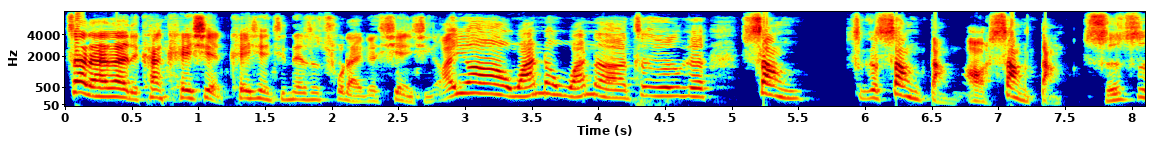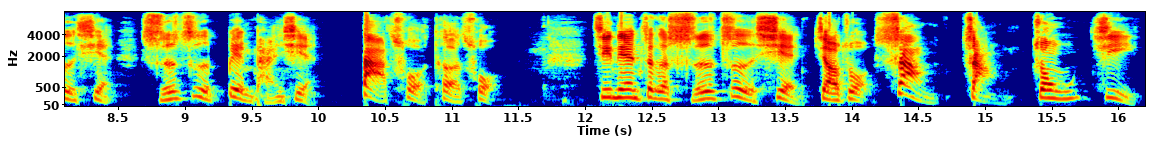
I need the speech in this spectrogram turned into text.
再来呢，你看 K 线，K 线今天是出来一个线型，哎呀，完了完了，这个这个上这个上档啊，上档十字线，十字变盘线，大错特错。今天这个十字线叫做上涨。中继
